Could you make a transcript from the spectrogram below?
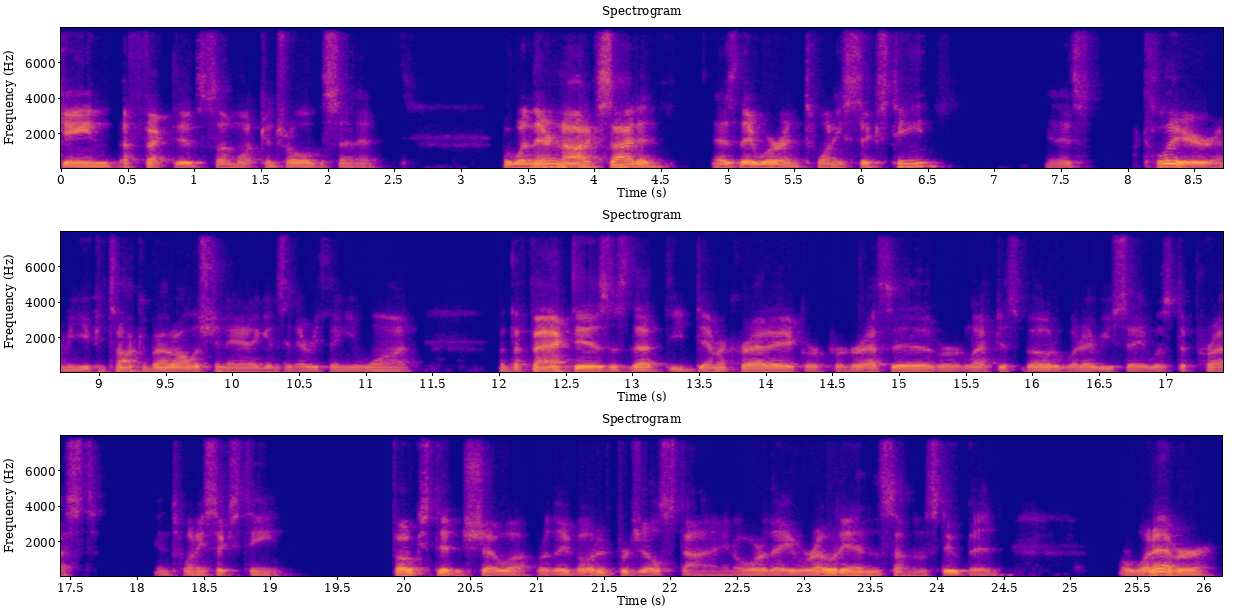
gained effective, somewhat control of the Senate. But when they're not excited, as they were in 2016, and it's clear, I mean, you can talk about all the shenanigans and everything you want, but the fact is, is that the Democratic or progressive or leftist vote or whatever you say was depressed in 2016 folks didn't show up or they voted for Jill Stein or they wrote in something stupid or whatever.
